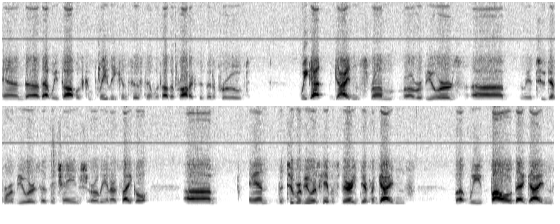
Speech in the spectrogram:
and uh, that we thought was completely consistent with other products that had been approved. We got guidance from uh, reviewers. We had two different reviewers as they changed early in our cycle. Um, and the two reviewers gave us very different guidance, but we followed that guidance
